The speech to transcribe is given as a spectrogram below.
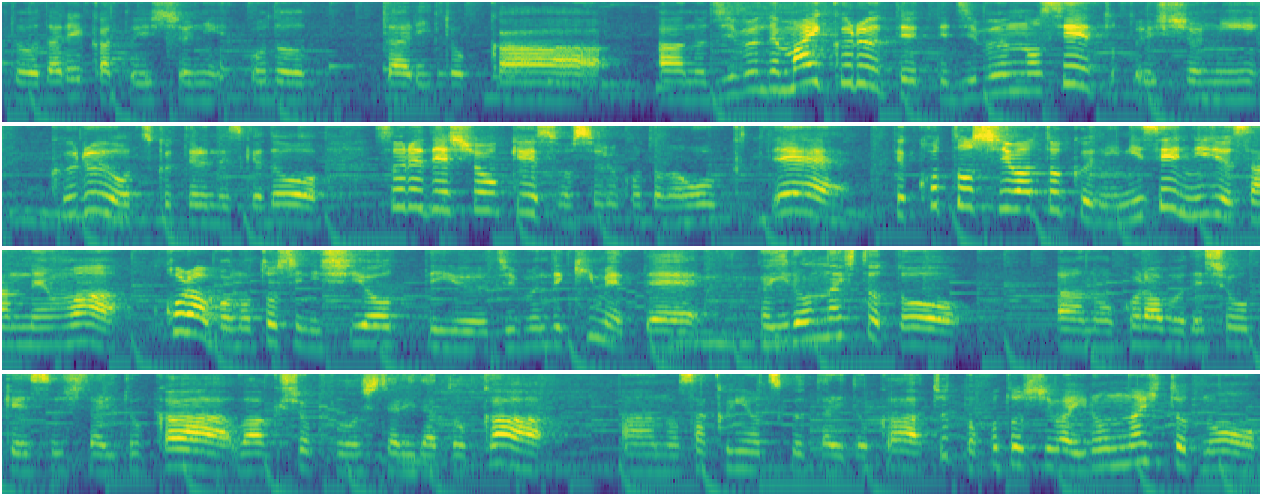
あと誰かと一緒に踊ったりとかあの自分でマイクルーって言って自分の生徒と一緒にクルーを作ってるんですけどそれでショーケースをすることが多くてで今年は特に2023年はコラボの年にしようっていう自分で決めていろんな人とあのコラボでショーケースしたりとかワークショップをしたりだとかあの作品を作ったりとかちょっと今年はいろんな人の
